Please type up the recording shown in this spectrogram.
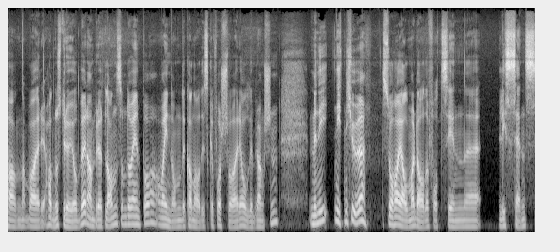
han var, hadde noen strøjobber. Han brøt land, som du var inne på. Han var innom det canadiske forsvaret, oljebransjen. Men i 1920 så har Hjalmar Dale fått sin lisens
